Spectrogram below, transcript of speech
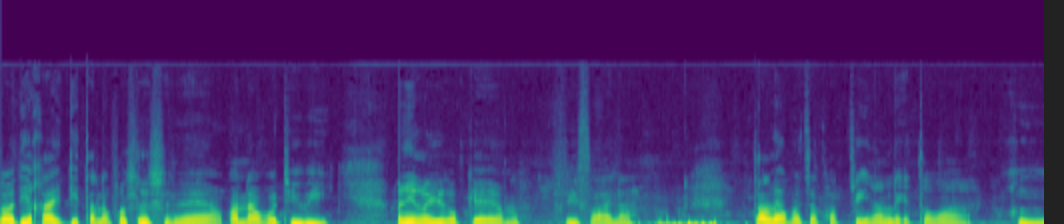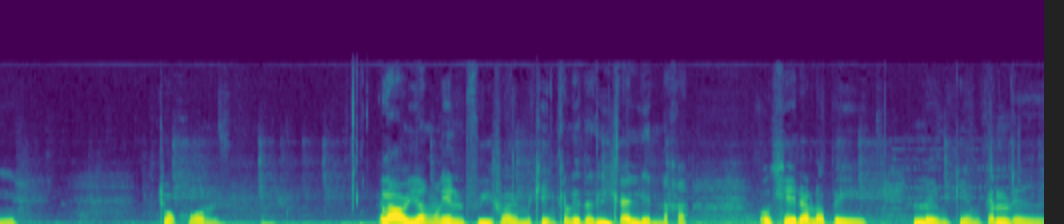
สวัสดีค่ะดีต้อนรับเข้าสู่ช anel อนาบทีวีวันนี้เราอยู่กับเกม Free Fire นะ ตอนแรกว่าจะ PUBG นั่นแหละแต่ว่าคือทุกคน เรายังเล่น Free Fire ไม่เก่งก็เลยตัดสินใจเล่นนะคะ โอเคเดี๋ยวเราไปเริ่มเกมกันเลย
